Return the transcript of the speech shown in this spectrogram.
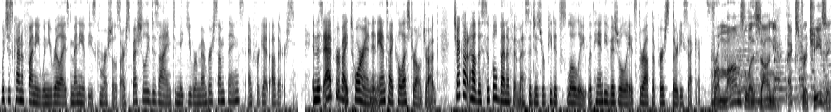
which is kind of funny when you realize many of these commercials are specially designed to make you remember some things and forget others. In this ad for Vytorin, an anti cholesterol drug, check out how the simple benefit message is repeated slowly with handy visual aids throughout the first 30 seconds. From mom's lasagna, extra cheesy,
